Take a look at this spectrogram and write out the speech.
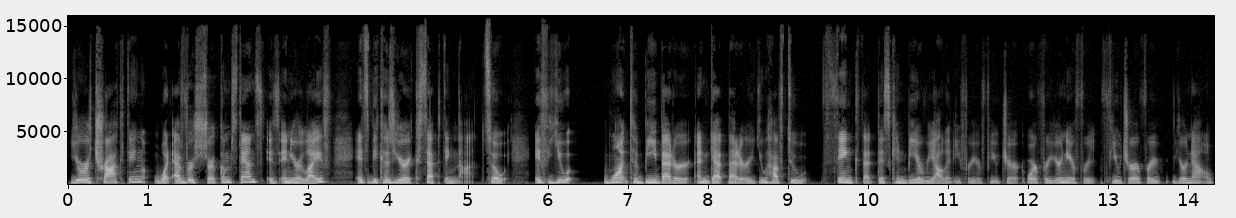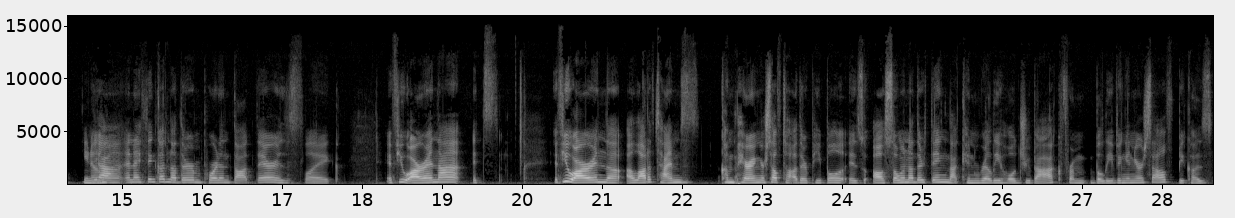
you're attracting whatever circumstance is in your life, it's because you're accepting that. So, if you want to be better and get better, you have to think that this can be a reality for your future or for your near future for your now, you know? Yeah. And I think another important thought there is like, if you are in that, it's if you are in the a lot of times comparing yourself to other people is also another thing that can really hold you back from believing in yourself because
